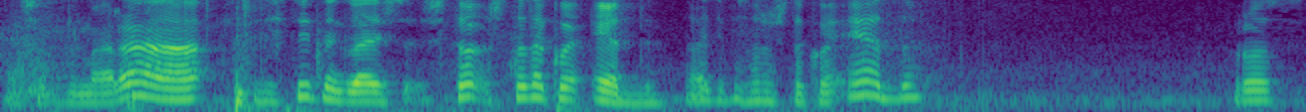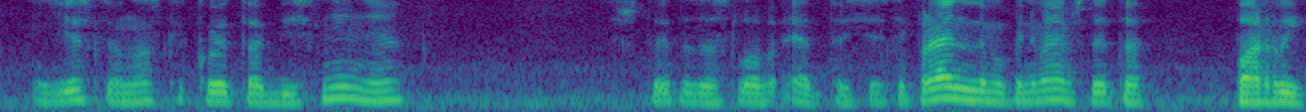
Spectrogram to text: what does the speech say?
Значит, Гимара действительно говорит, что, что, такое эд. Давайте посмотрим, что такое эд. Вопрос, есть ли у нас какое-то объяснение, что это за слово эд. То есть, если правильно мы понимаем, что это пары.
